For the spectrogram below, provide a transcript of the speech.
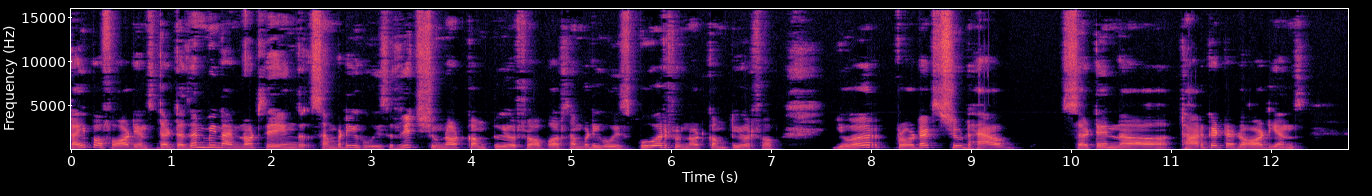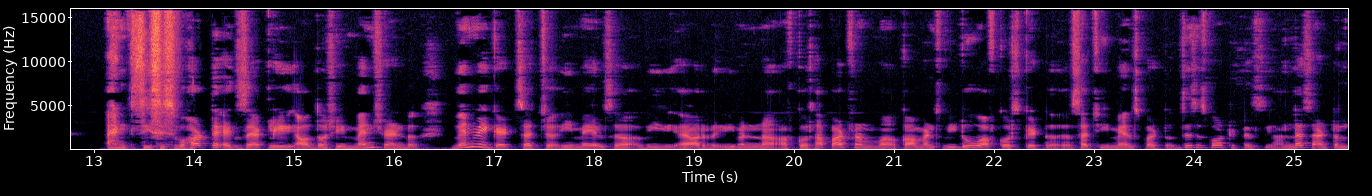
type of audience. That doesn't mean i'm not saying somebody who is rich should not come to your shop or somebody who is poor should not come to your shop. Your products should have certain uh, targeted audience and this is what exactly although she mentioned when we get such uh, emails uh, we are even uh, of course apart from uh, comments we do of course get uh, such emails but this is what it is. Unless until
